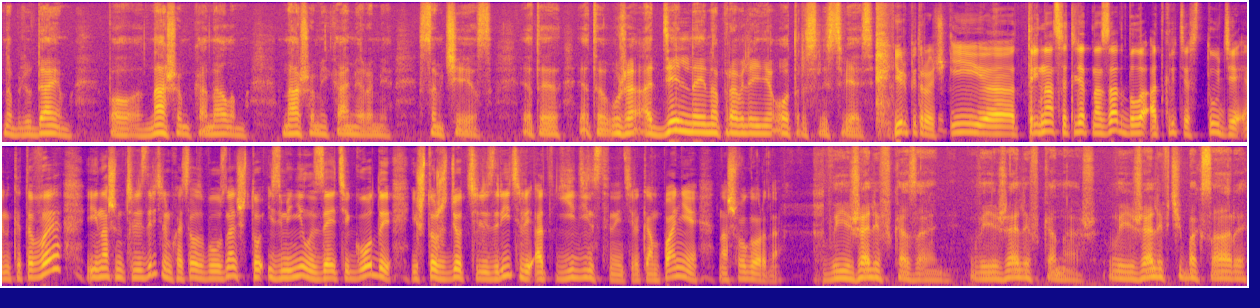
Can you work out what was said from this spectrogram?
наблюдаем по нашим каналам, нашими камерами с МЧС. Это, это уже отдельное направление отрасли связь. Юрий Петрович, и 13 э, лет назад было открытие студии НКТВ, и нашим телезрителям хотелось бы узнать, что изменилось за эти годы и что ждет телезрителей от единственной телекомпании нашего города. Выезжали в Казань, выезжали в Канаш, выезжали в Чебоксары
